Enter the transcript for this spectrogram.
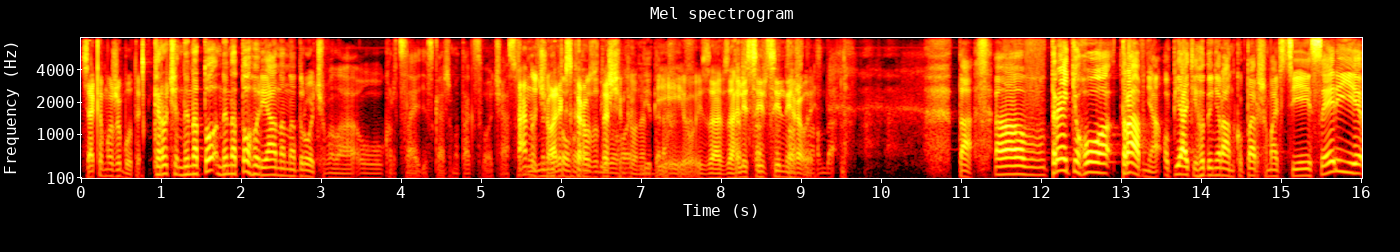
Всяке може бути. Коротше, не на то, не на того Ріана надрочувала у Кортсайді, скажімо так, свого часу. Та ну що, Алекс Карозу теж чемпіон NBA, і взагалі сильний гравець. Так. 3 травня о 5 годині ранку перший матч цієї серії.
